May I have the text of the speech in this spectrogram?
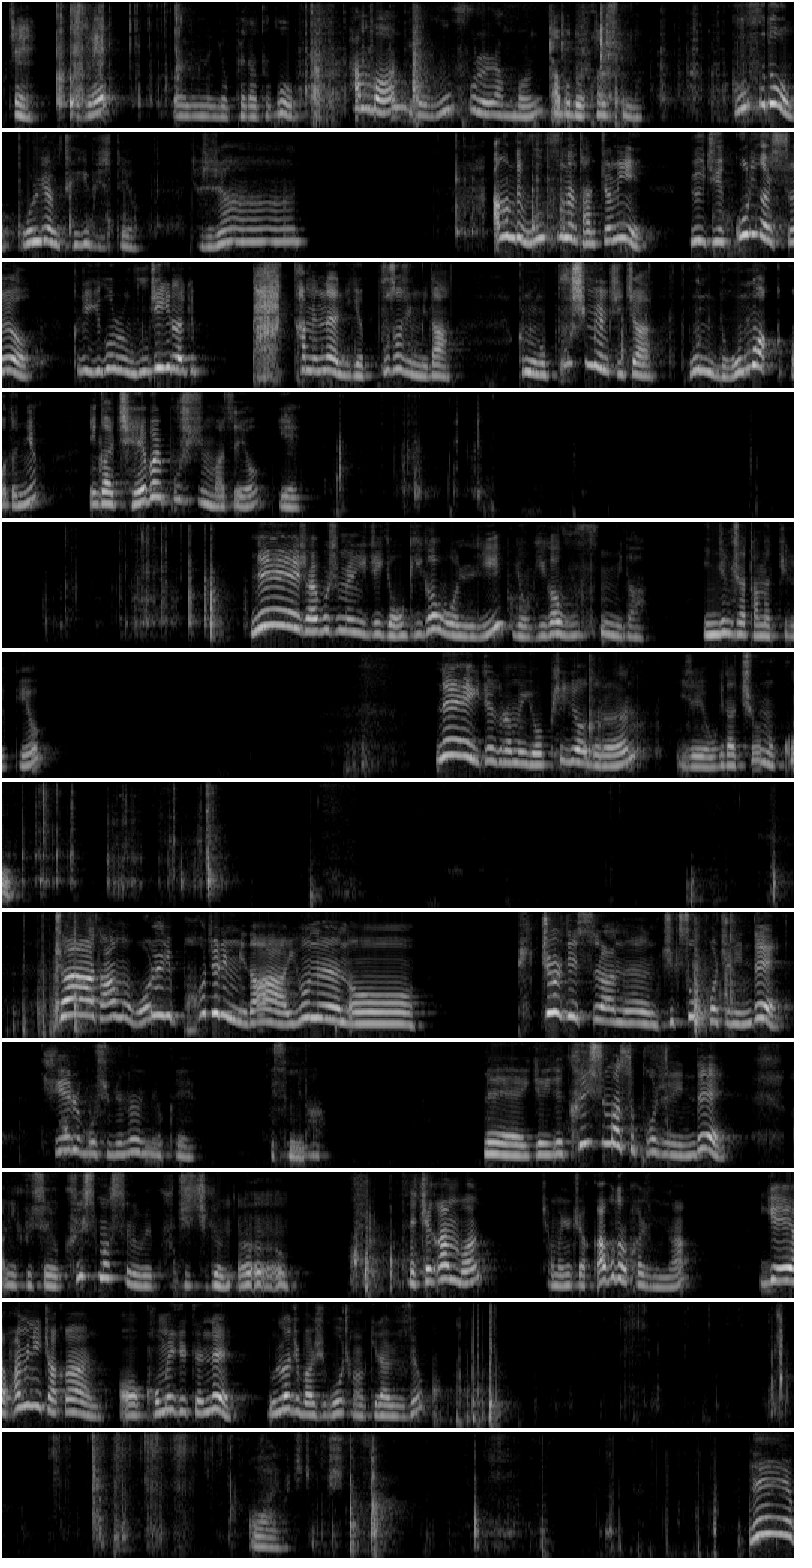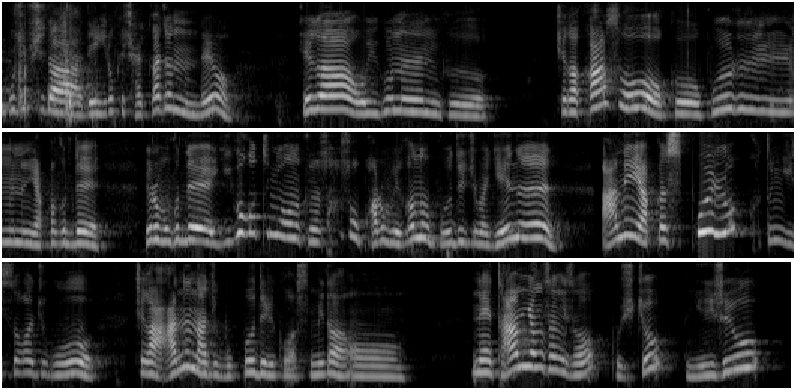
이제, 이제, 원리는 옆에다 두고, 한번, 이제 우프를 한번 까보도록 하겠습니다. 우프도 원리랑 되게 비슷해요. 짜자잔. 아, 근데 우프는 단점이, 여기 뒤에 꼬리가 있어요. 그리고 이거를 움직이려 이렇게 팍 하면은 이게 부서집니다. 그럼 이거 부시면 진짜 돈 너무 아깝거든요? 그러니까 제발 부시지 마세요. 예. 네, 잘 보시면 이제 여기가 원리, 여기가 우프입니다. 인증샷 하나 찍을게요. 네, 이제 그러면 요 피규어들은 이제 여기다 치워놓고 자, 다음은 원리 퍼즐입니다. 이거는 어 픽처 디스라는 직소 퍼즐인데 뒤에를 보시면은 이렇게 있습니다. 네, 이제 이게 크리스마스 퍼즐인데, 아니, 글쎄요, 크리스마스를 왜 굳이 지금, 어, 어, 어. 네, 제가 한번, 잠깐만요, 제가 까보도록 하겠습니다. 이게 화면이 잠깐, 어, 검해질 텐데, 놀라지 마시고, 잠깐 기다려주세요. 와, 이거 진짜 멋있다. 네, 보십시다. 네, 이렇게 잘 까졌는데요. 제가, 어, 이거는 그, 제가 까서 그 보여드리면은 약간 근데, 여러분, 근데 이거 같은 경우는 그냥 사서 바로 외관으로 보여드리지만 얘는 안에 약간 스포일러 같은 게 있어가지고 제가 안은 아직 못 보여드릴 것 같습니다. 어, 네, 다음 영상에서 보시죠. 안녕히 계세요.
